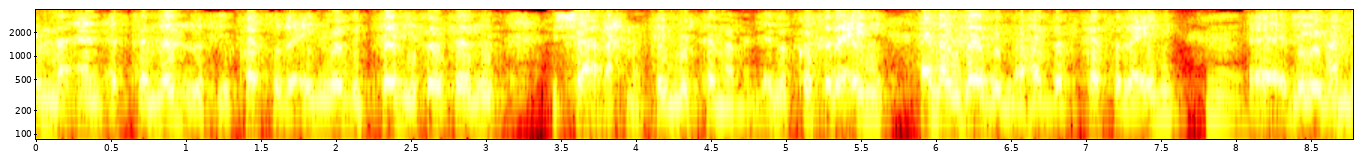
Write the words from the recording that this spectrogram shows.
إما أن أستمر في قصر العيني وبالتالي سوف يموت الشاعر أحمد تيمور تماما لأن قصر العيني أنا اولادي النهارده في قصر العيني مم. آه، ليا بنتين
